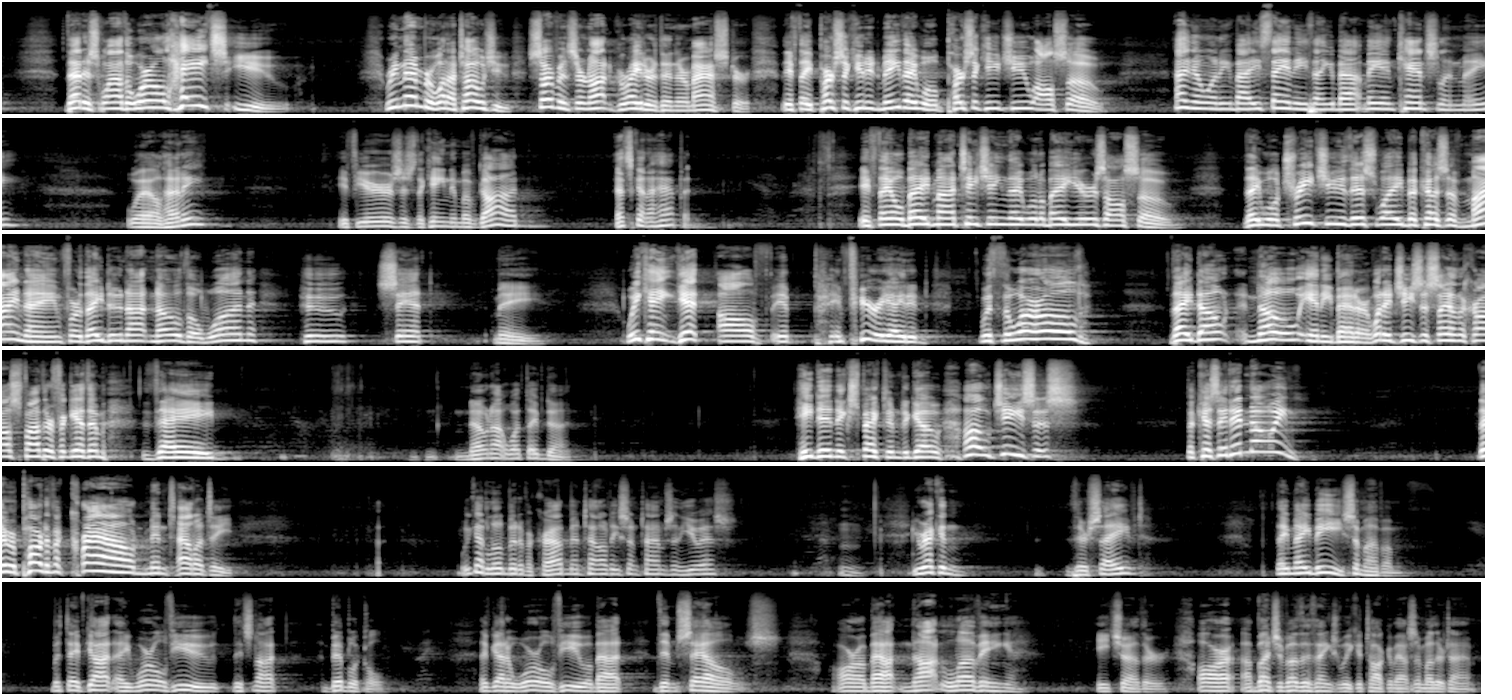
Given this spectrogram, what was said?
That is why the world hates you. Remember what I told you servants are not greater than their master. If they persecuted me, they will persecute you also. I don't want anybody saying anything about me and canceling me. Well, honey, if yours is the kingdom of God, that's going to happen. If they obeyed my teaching, they will obey yours also. They will treat you this way because of my name, for they do not know the one who sent me. We can't get all infuriated with the world. They don't know any better. What did Jesus say on the cross? Father, forgive them. They know not what they've done. He didn't expect them to go, Oh, Jesus, because they didn't know him. They were part of a crowd mentality. We got a little bit of a crowd mentality sometimes in the U.S. Hmm. You reckon they're saved? They may be, some of them, but they've got a worldview that's not biblical. They've got a worldview about themselves or about not loving each other, or a bunch of other things we could talk about some other time.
